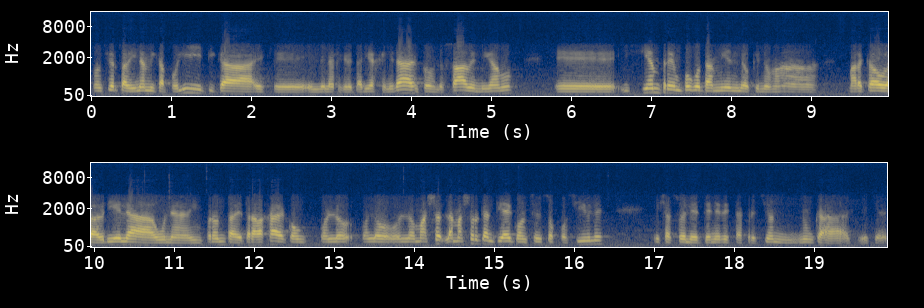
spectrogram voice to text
con cierta dinámica política, este, el de la Secretaría General, todos lo saben, digamos, eh, y siempre un poco también lo que nos ha marcado Gabriela una impronta de trabajar con, con, lo, con lo, mayor, la mayor cantidad de consensos posible. Ella suele tener esta expresión, nunca, este,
